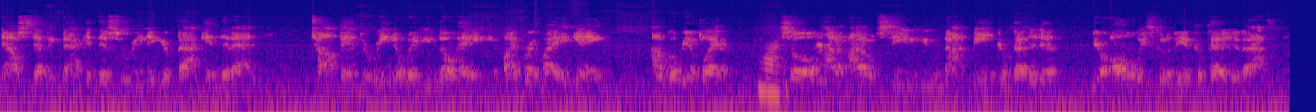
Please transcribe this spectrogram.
Now stepping back in this arena, you're back into that top end arena where you know, hey, if I bring my A game, I'm going to be a player. Right. So I don't, I don't see you not being competitive. You're always going to be a competitive athlete.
